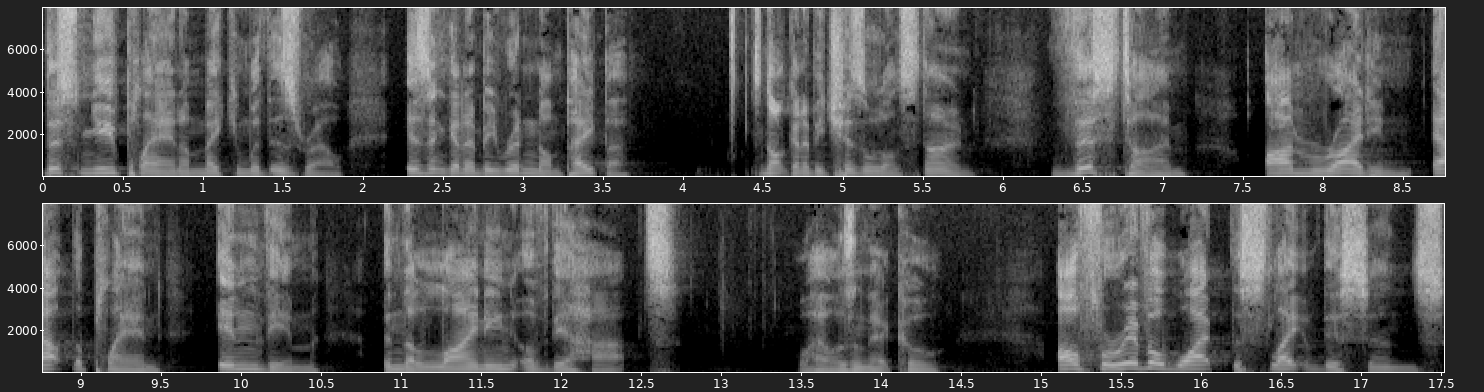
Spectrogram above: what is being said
This new plan I'm making with Israel isn't going to be written on paper, it's not going to be chiseled on stone. This time, I'm writing out the plan in them, in the lining of their hearts. Wow, isn't that cool? I'll forever wipe the slate of their sins,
